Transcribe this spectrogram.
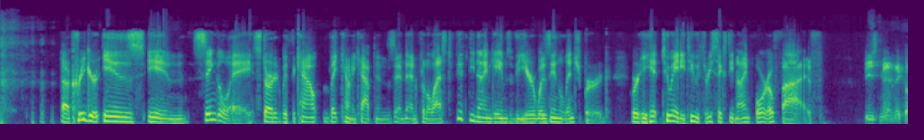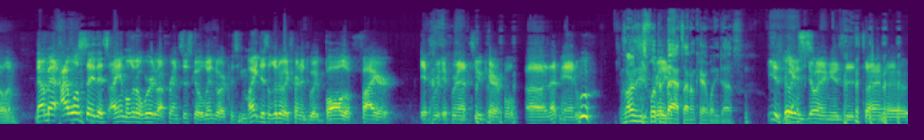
uh, Krieger is in single A, started with the count, Lake County Captains, and then for the last 59 games of the year was in Lynchburg, where he hit 282, 369, 405. Beastman, they call him. Now, Matt, I will say this: I am a little worried about Francisco Lindor because he might just literally turn into a ball of fire if we're, if we're not too careful. Uh, that man, woo, As long as he's flipping Really- bats, I don't care what he does. he is really Yes. enjoying his, his time uh,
